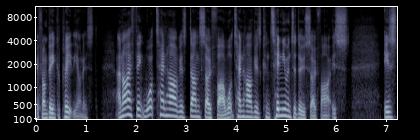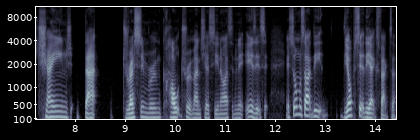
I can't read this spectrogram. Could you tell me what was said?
if I'm being completely honest. And I think what Ten Hag has done so far, what Ten Hag is continuing to do so far, is is change that dressing room culture at Manchester United, and it is it's it's almost like the the opposite of the X Factor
